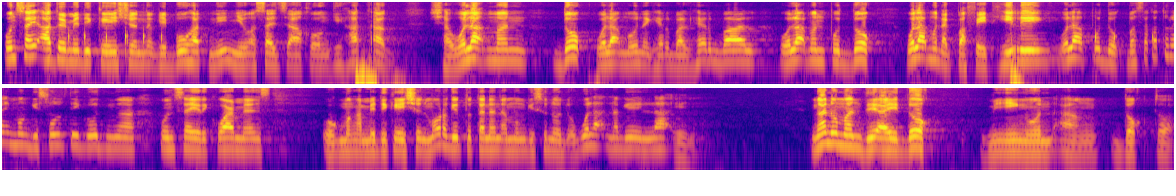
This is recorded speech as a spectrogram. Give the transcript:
unsay other medication na gibuhat ninyo aside sa ako ang gihatag? Siya wala man dok, wala mo nag-herbal-herbal, wala man po dok, wala mo nagpa-faith healing, wala po dok. Basta katulad imong gisulti good nga unsay requirements ug mga medication mo ra gyud tanan among gisunod ug wala nagilain. Ngano man di ay dok, miingon ang doktor.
